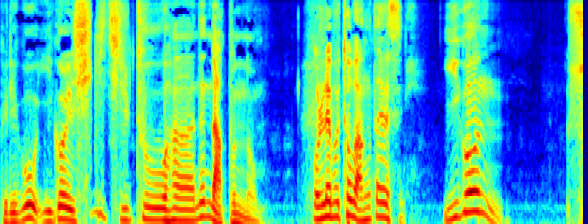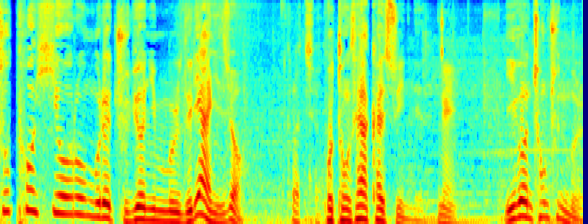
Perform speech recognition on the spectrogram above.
그리고 이걸 시기 질투하는 나쁜 놈. 원래부터 왕따였으니. 이건 슈퍼 히어로물의 주변 인물들이 아니죠. 그렇죠. 보통 생각할 수 있는. 네. 이건 청춘물.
